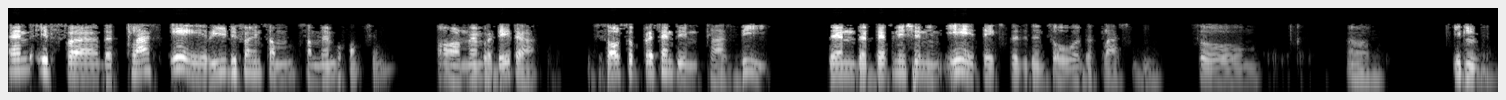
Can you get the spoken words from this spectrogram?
and if uh, the class A redefines some some member function or member data which is also present in class B then the definition in A takes precedence over the class B. So um, it will win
